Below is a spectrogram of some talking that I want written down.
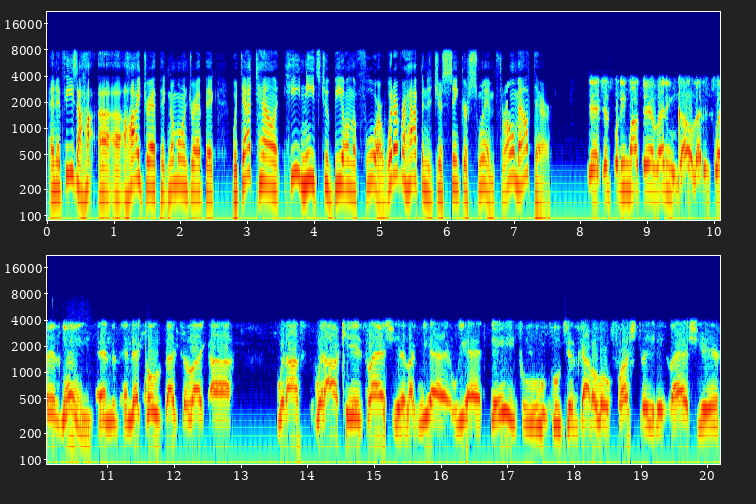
and if he's a, hi- a, a high draft pick, number one draft pick, with that talent, he needs to be on the floor. Whatever happened to just sink or swim, throw him out there. Yeah, just put him out there and let him go. Let him play his game. And and that goes back to like uh with us with our kids last year. Like we had we had Dave who who just got a little frustrated last year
